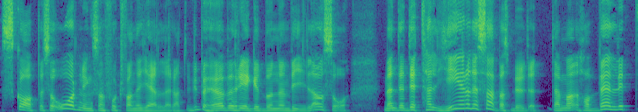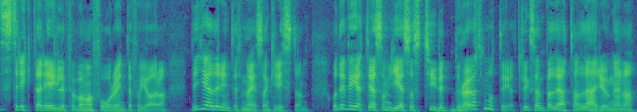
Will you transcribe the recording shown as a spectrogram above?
skapelseordning som fortfarande gäller, att vi behöver regelbunden vila och så. Men det detaljerade sabbatsbudet, där man har väldigt strikta regler för vad man får och inte får göra, det gäller inte för mig som kristen. Och det vet jag som Jesus tydligt bröt mot det. Till exempel lät han lärjungarna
